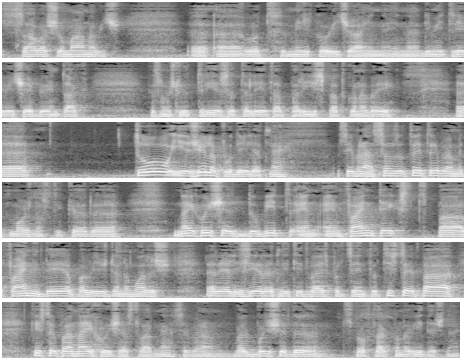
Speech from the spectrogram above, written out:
Sava Šumanovič uh, uh, od Milkoviča in, in eh, Dimitrijeviča je bil in tak, ki smo šli v 30 leta Pariz pa tako naprej. Uh, to je že lepo delati. Se pravi, sem zato je treba imeti možnosti, ker uh, najhujše je dobiti en, en fajn tekst, pa fajn idejo, pa vidiš, da ne moreš realizirati niti 20%. Tisto je pa, tisto je pa najhujša stvar, se pravi, bolj boljše, da sploh tako ne vidiš. Ne?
